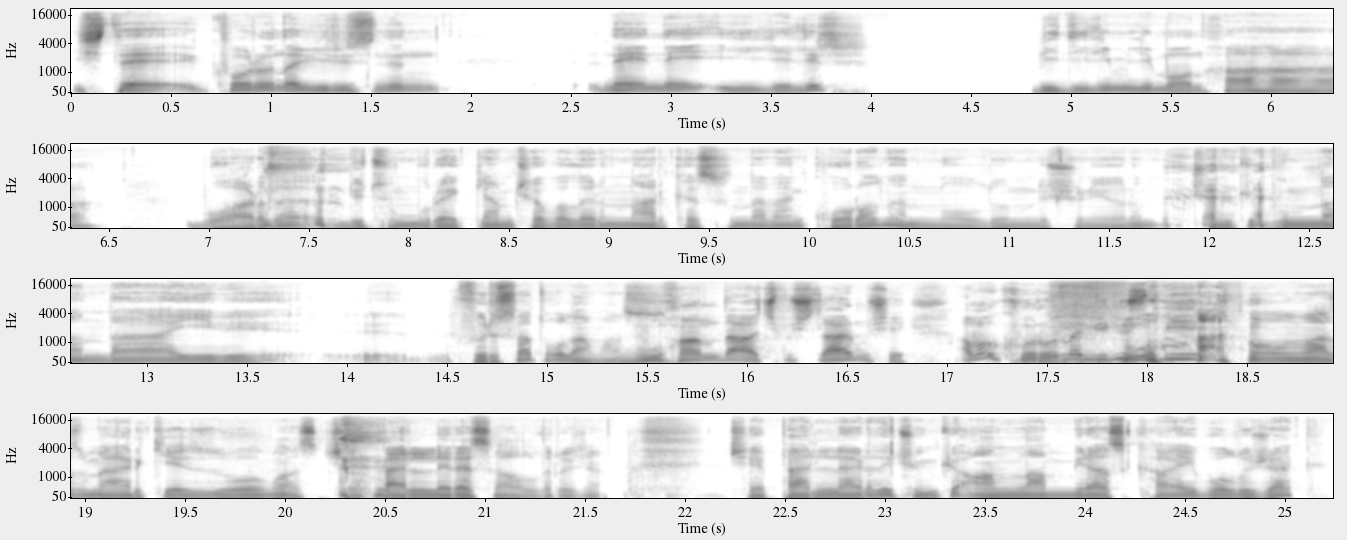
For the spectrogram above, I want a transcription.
işte korona virüsünün ne ne iyi gelir? Bir dilim limon. Ha ha ha. Bu arada bütün bu reklam çabalarının arkasında ben koronanın olduğunu düşünüyorum. Çünkü bundan daha iyi bir e, fırsat olamaz. Wuhan'da açmışlar mı şey? Ama koronavirüs bir Wuhan olmaz, merkezde olmaz. Çeperlere saldıracağım. Çeperlerde çünkü anlam biraz kaybolacak.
